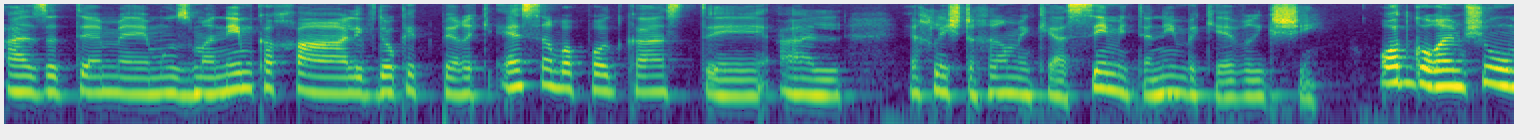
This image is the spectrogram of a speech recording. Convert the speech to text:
אז אתם אה, מוזמנים ככה לבדוק את פרק 10 בפודקאסט אה, על איך להשתחרר מכעסים, מטענים וכאב רגשי. עוד גורם שהוא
